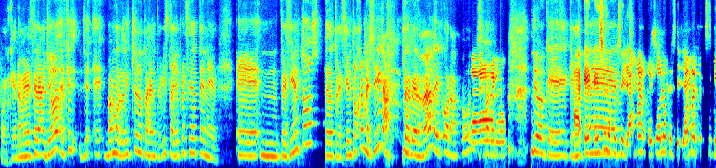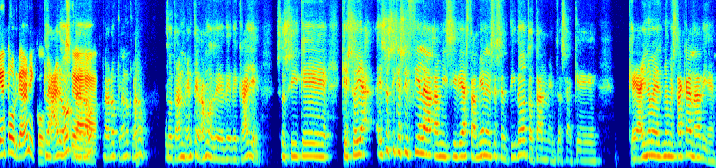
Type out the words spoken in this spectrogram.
Pues que no merece la. Yo, es que, eh, vamos, lo he dicho en otras entrevistas, yo prefiero tener 300, eh, pero 300 que me sigan, de verdad, de corazón. Claro. Digo que. Ah, e, eso, es lo que se llama, eso es lo que se llama crecimiento orgánico. Claro, claro, claro, claro, claro. Totalmente, vamos, de, de, calle. Eso sí que, que, soy, eso sí que soy fiel a, mis ideas también en ese sentido, totalmente. O sea que, que ahí no me, no me saca nadie.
